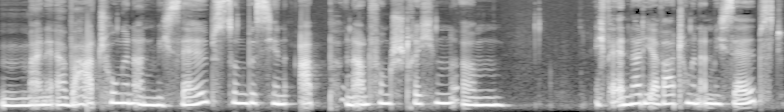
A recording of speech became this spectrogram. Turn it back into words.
meine Erwartungen an mich selbst so ein bisschen ab, in Anführungsstrichen. Ähm, ich verändere die Erwartungen an mich selbst,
